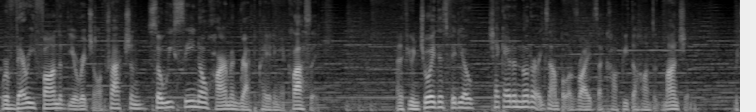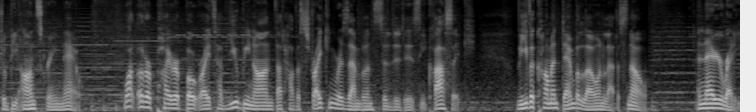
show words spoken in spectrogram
We're very fond of the original attraction, so we see no harm in replicating a classic. And if you enjoyed this video, check out another example of rides that copied the Haunted Mansion, which will be on screen now. What other pirate boat rides have you been on that have a striking resemblance to the Disney classic? Leave a comment down below and let us know. And now you're ready.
